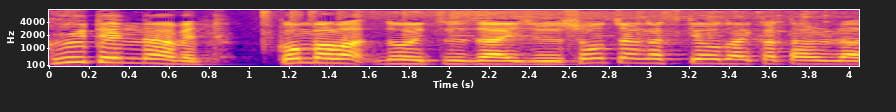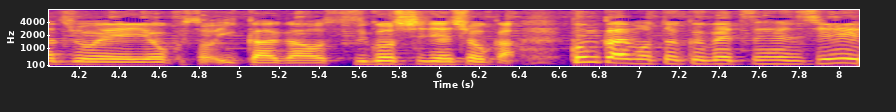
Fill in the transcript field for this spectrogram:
グーテンナーベント。こんばんは。ドイツ在住、翔ちゃんが好き兄弟語るラジオへようこそ。いかがお過ごしでしょうか？今回も特別編シリー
